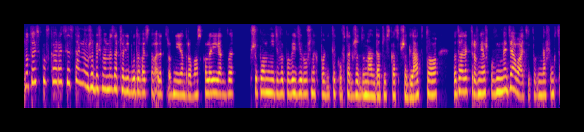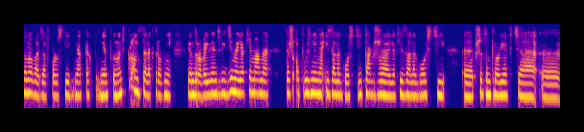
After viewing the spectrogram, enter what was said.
No to jest polska racja stanu, żebyśmy my zaczęli budować tę elektrownię jądrową. Z kolei jakby przypomnieć wypowiedzi różnych polityków, także Donalda Tuska sprzed lat, to, to ta elektrownia już powinna działać i powinna funkcjonować, a w polskich gniazdkach powinien płynąć prąd z elektrowni jądrowej, więc widzimy, jakie mamy też opóźnienia i zaległości, także jakie zaległości E, przy tym projekcie e,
